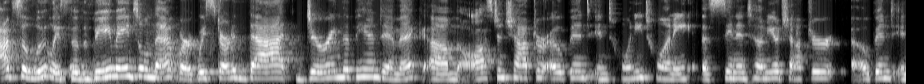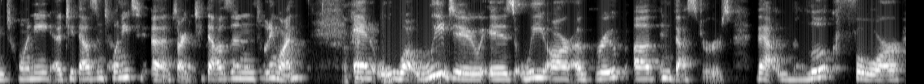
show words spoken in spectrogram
Absolutely. So the Beam Angel Network, we started that during the pandemic. Um, the Austin chapter opened in 2020. The San Antonio chapter opened in 20 uh, 2022. Uh, sorry, 2021. Okay. And what we do is we are a group of investors that look for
